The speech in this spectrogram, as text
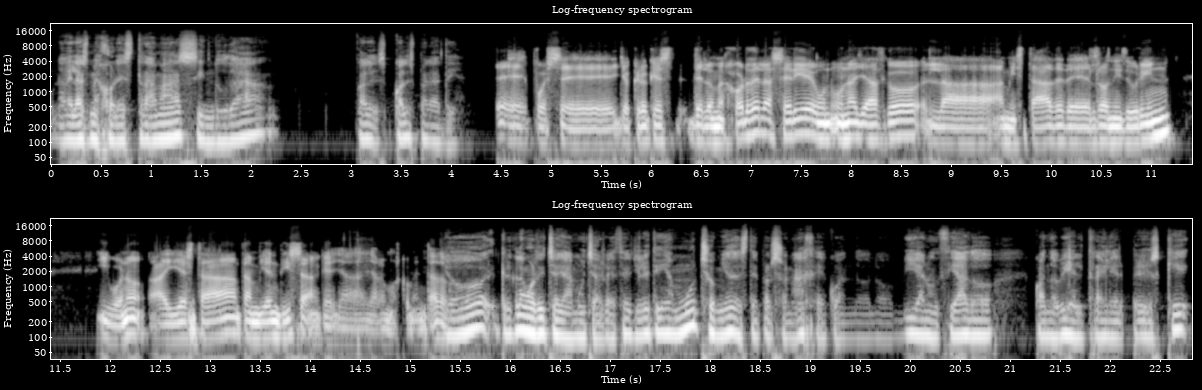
Una de las mejores tramas, sin duda. ¿Cuál es, cuál es para ti? Eh, pues eh, yo creo que es de lo mejor de la serie un, un hallazgo la amistad de Ronnie Durin y bueno, ahí está también Disa, que ya, ya lo hemos comentado. Yo creo que lo hemos dicho ya muchas veces. Yo le tenía mucho miedo a este personaje cuando lo vi anunciado, cuando vi el tráiler, pero es que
